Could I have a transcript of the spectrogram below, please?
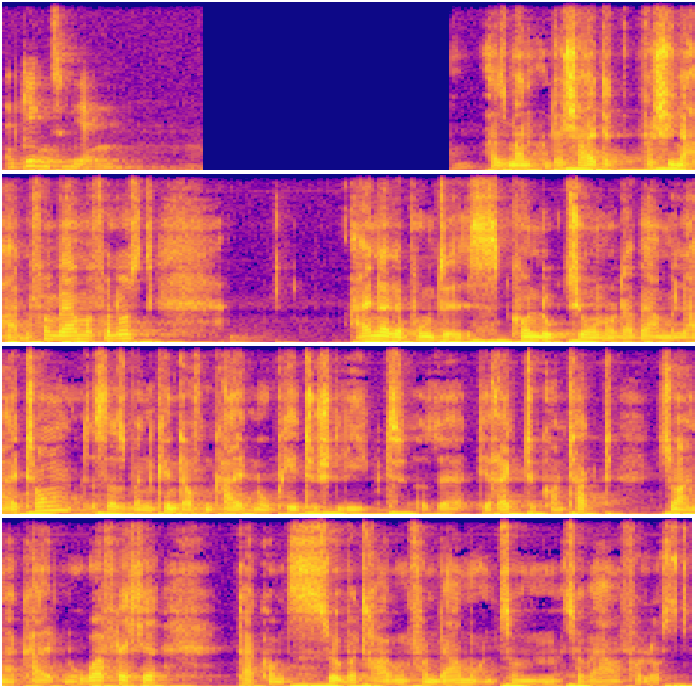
entgegenzuwirken? Also man unterscheidet verschiedene Arten von Wärmeverlust. Einer der Punkte ist Konduktion oder Wärmeleitung. Das ist also, wenn ein Kind auf dem kalten OP-Tisch liegt, also der direkte Kontakt zu einer kalten Oberfläche, da kommt es zur Übertragung von Wärme und zum, zur Wärmeverlust.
